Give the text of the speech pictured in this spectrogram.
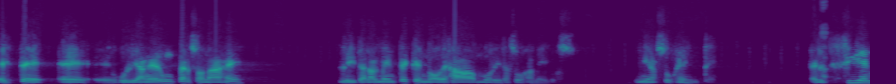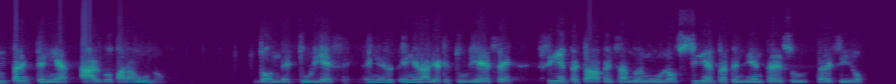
este eh, eh, Julián era un personaje literalmente que no dejaba morir a sus amigos ni a su gente. Él ah. siempre tenía algo para uno donde estuviese, en el, en el área que estuviese, siempre estaba pensando en uno, siempre pendiente de sus tres hijos.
